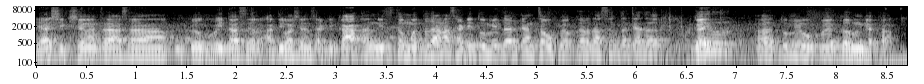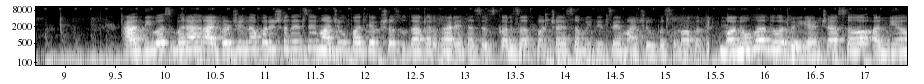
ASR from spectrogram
या शिक्षणाचा असा उपयोग होईत असेल आदिवासींसाठी. का आता नुसतं मतदानासाठी तुम्ही जर त्यांचा उपयोग करत असेल तर त्याचा गैर तुम्ही उपयोग करून घेता. आज दिवसभरात रायगड जिल्हा परिषदेचे माजी उपाध्यक्ष सुधाकर घारे तसेच कर्जत पंचायत समितीचे माजी उपसभापती मनोहर धोरवे यांच्यासह अन्य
